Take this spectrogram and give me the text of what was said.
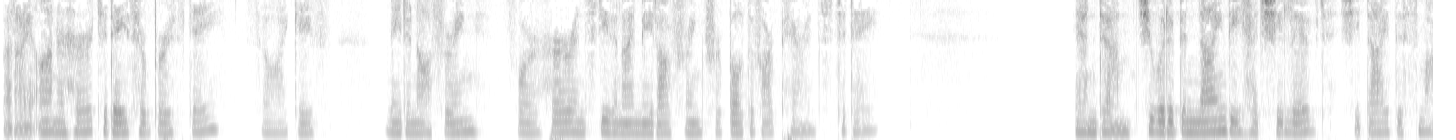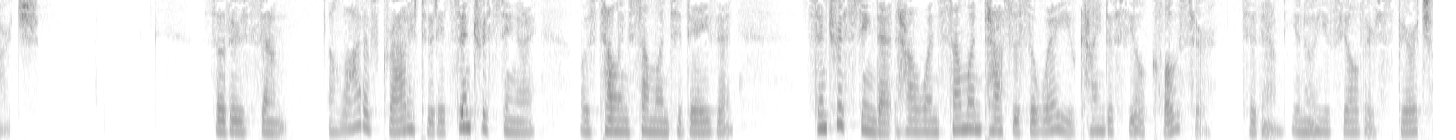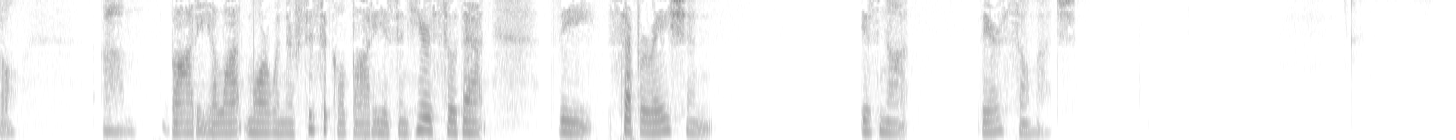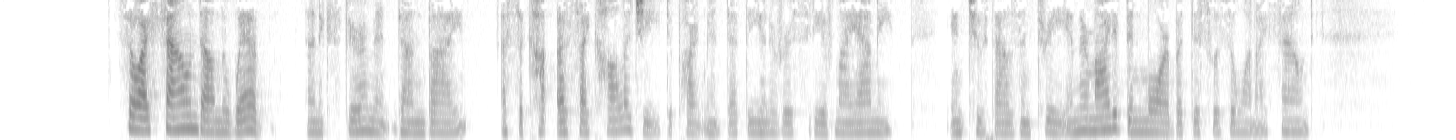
but I honor her. Today's her birthday, so I gave, made an offering for her, and Steve and I made offering for both of our parents today. And um, she would have been 90 had she lived. She died this March. So there's um, a lot of gratitude. It's interesting. I, I was telling someone today that it's interesting that how when someone passes away, you kind of feel closer to them. You know, you feel their spiritual um, body a lot more when their physical body isn't here, so that the separation is not there so much. So I found on the web an experiment done by a, psych- a, psychology department at the University of Miami in 2003. And there might have been more, but this was the one I found.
